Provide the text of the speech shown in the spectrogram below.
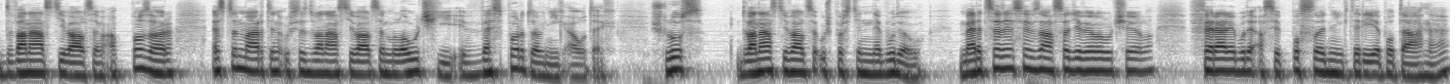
12 válcem. A pozor, Aston Martin už se s 12 válcem loučí i ve sportovních autech. Šlus, 12 válce už prostě nebudou. Mercedes je v zásadě vyloučil, Ferrari bude asi poslední, který je potáhne,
